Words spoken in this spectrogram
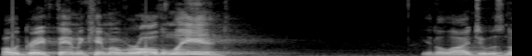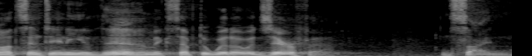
while a great famine came over all the land. Yet Elijah was not sent to any of them except a widow at Zarephath in Sidon.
